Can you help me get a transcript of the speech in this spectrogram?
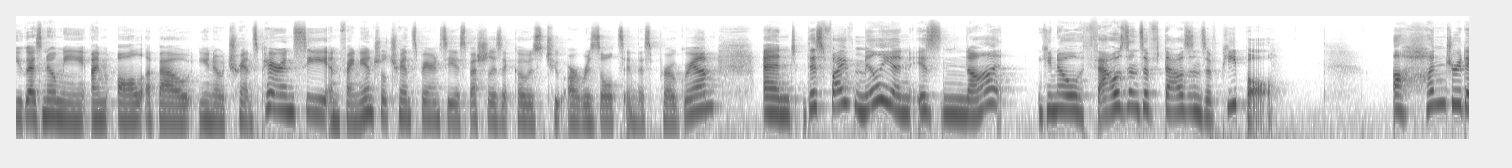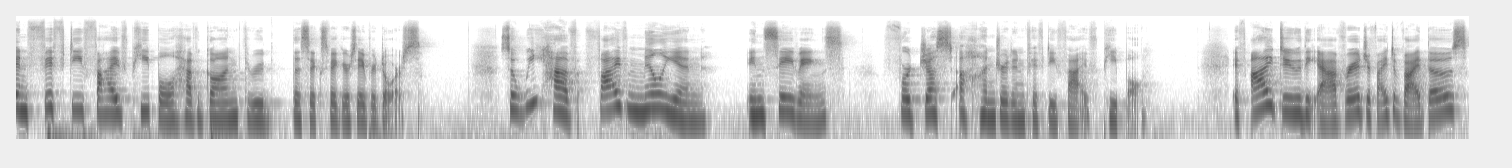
you guys know me i'm all about you know transparency and financial transparency especially as it goes to our results in this program. And this 5 million is not you know thousands of thousands of people. 155 people have gone through the six figure saver doors. So we have 5 million in savings for just 155 people. If I do the average, if I divide those,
